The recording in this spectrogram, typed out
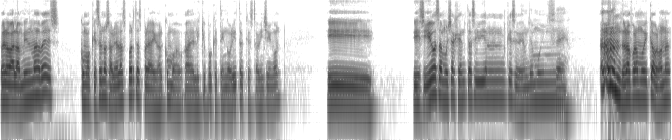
pero a la misma vez como que eso nos abrió las puertas para llegar como al equipo que tengo ahorita que está bien chingón y y sí, o sea, mucha gente así bien que se vende muy Sí. de una forma muy cabrona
